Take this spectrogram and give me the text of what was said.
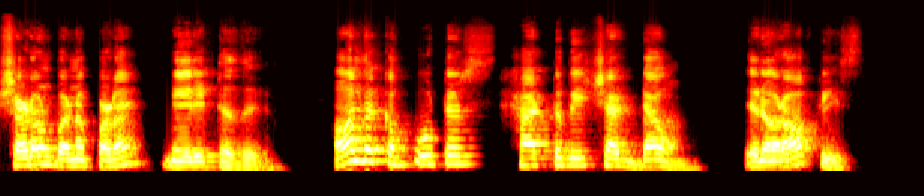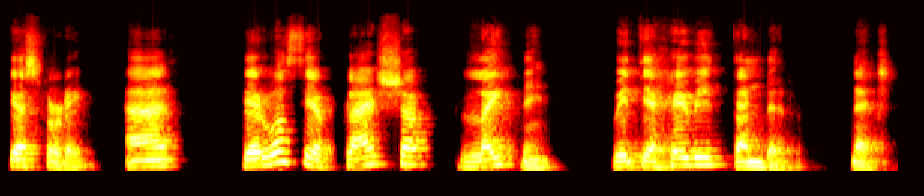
ஷட் டவுன் பண்ணப்பட நேரிட்டது all the computers had to be shut down in our office yesterday as there was a flash of lightning with a heavy thunder. Next,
